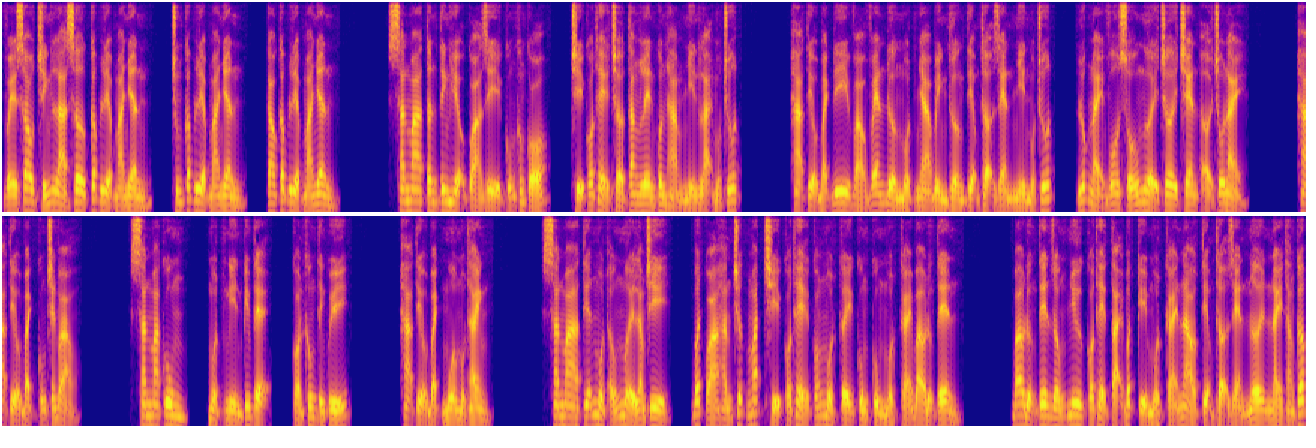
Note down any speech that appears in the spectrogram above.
Về sau chính là sơ cấp liệt ma nhân, trung cấp liệt ma nhân, cao cấp liệt ma nhân. Săn ma tân tinh hiệu quả gì cũng không có chỉ có thể chờ tăng lên quân hàm nhìn lại một chút. Hạ tiểu bạch đi vào ven đường một nhà bình thường tiệm thợ rèn nhìn một chút, lúc này vô số người chơi chen ở chỗ này. Hạ tiểu bạch cũng chen vào. San ma cung, một nghìn kim tệ, còn không tính quý. Hạ tiểu bạch mua một thanh. San ma tiễn một ống mười lăm chi, bất quá hắn trước mắt chỉ có thể có một cây cung cùng một cái bao đựng tên. Bao đựng tên giống như có thể tại bất kỳ một cái nào tiệm thợ rèn nơi này thăng cấp,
